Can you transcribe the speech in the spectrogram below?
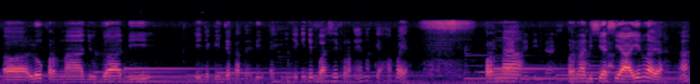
eh, lu pernah juga di injek-injek katanya di eh injek-injek bahasanya kurang enak ya apa ya? Pernah pernah disia-siain lah ya. Hah?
